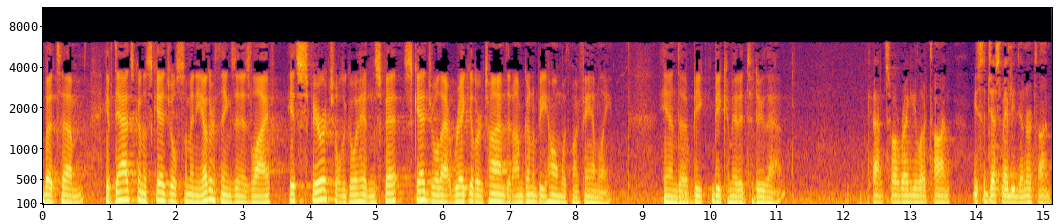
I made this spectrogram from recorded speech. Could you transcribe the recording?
but um, if Dad's going to schedule so many other things in his life, it's spiritual to go ahead and schedule that regular time that I'm going to be home with my family and uh, be be committed to do that. Okay, so a regular time. You suggest maybe dinner time.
